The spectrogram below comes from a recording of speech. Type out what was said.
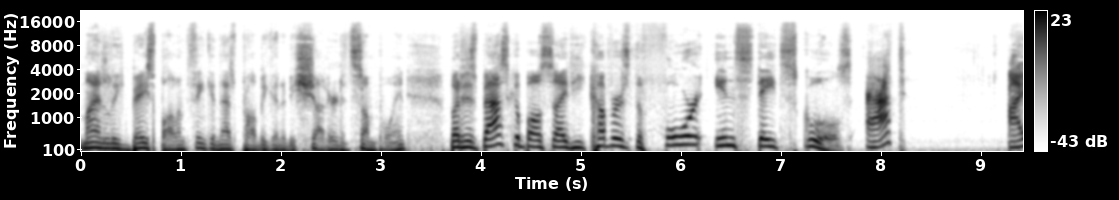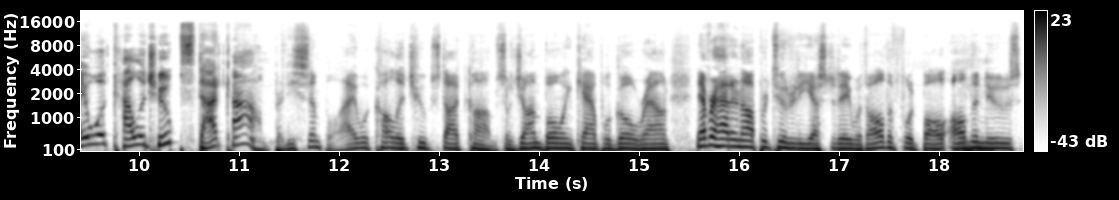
minor league baseball. I'm thinking that's probably going to be shuttered at some point. But his basketball site, he covers the four in-state schools at IowaCollegeHoops.com. Pretty simple. IowaCollegeHoops.com. So John Bohnenkamp will go around. Never had an opportunity yesterday with all the football, all the news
